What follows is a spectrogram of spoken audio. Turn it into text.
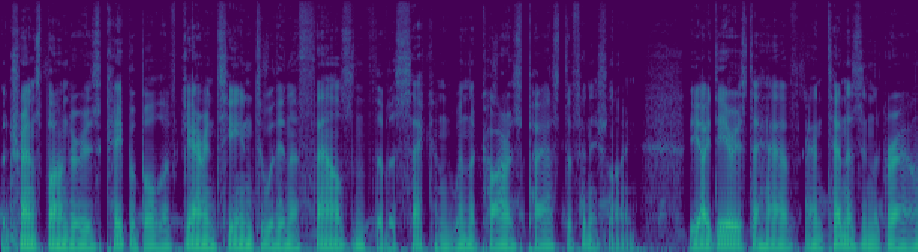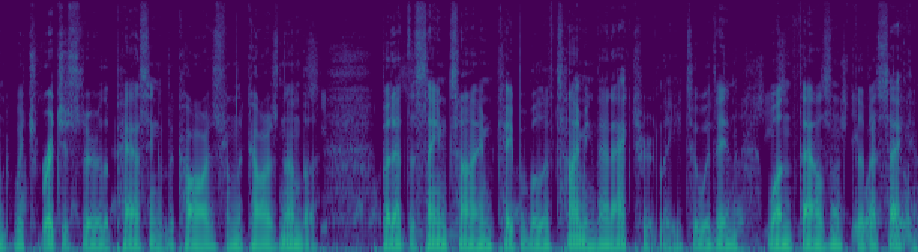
the transponder is capable of guaranteeing to within a thousandth of a second when the car has passed the finish line. The idea is to have antennas in the ground which register the passing of the cars from the car's number, but at the same time capable of timing that accurately to within one thousandth of a second.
